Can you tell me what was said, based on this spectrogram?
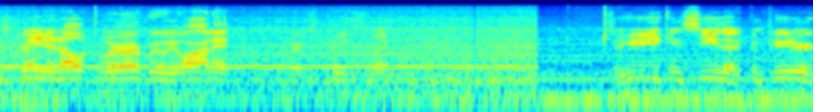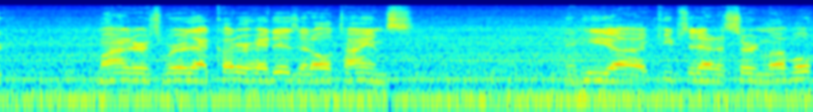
just grade it out to wherever we want it, where it's pretty slick. So here you can see the computer monitors where that cutter head is at all times. And he uh, keeps it at a certain level.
